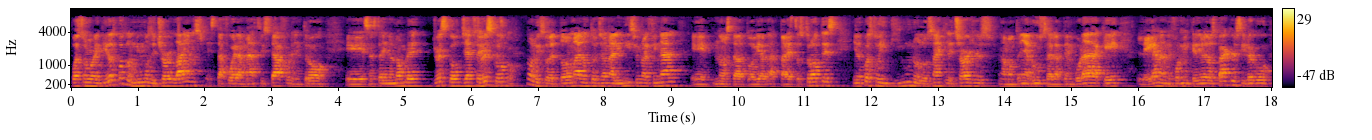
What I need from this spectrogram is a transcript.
Puesto número 22, pues los mismos Detroit Lions. Está fuera Matthew Stafford, entró, eh, se está dando el nombre, Driscoll, Jeff Driscoll. No lo hizo del todo mal, un touchdown al inicio, uno al final. Eh, no estaba todavía para estos trotes. Y en el puesto 21, Los Angeles Chargers, la montaña rusa de la temporada que le ganan de forma increíble a los Packers y luego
